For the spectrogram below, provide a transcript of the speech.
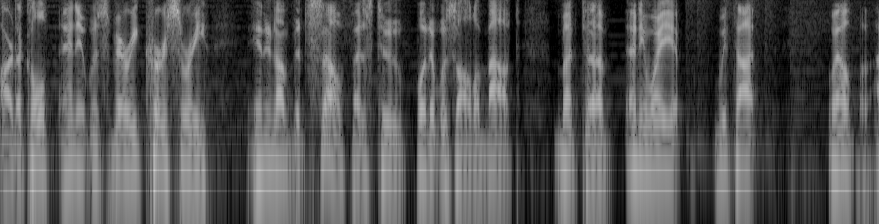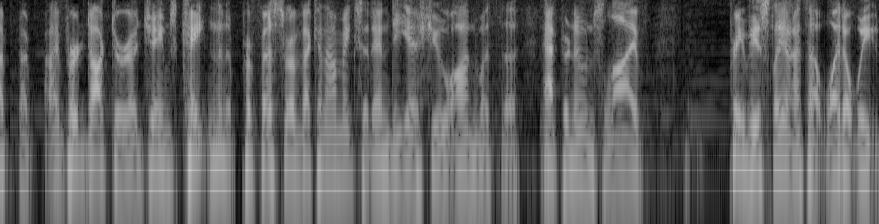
article, and it was very cursory in and of itself as to what it was all about. But uh, anyway, we thought, well, I, have heard Dr. James Caton, a professor of economics at NDSU, on with the afternoons live previously, and I thought, why don't we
